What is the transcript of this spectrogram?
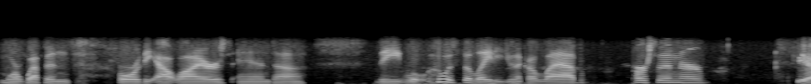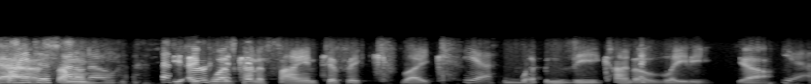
more weapons for the outliers and uh, the well, who was the lady? You like a lab person or Yeah. scientist? I don't know. It was kind of scientific, like yeah, weaponsy kind of lady. Yeah. yeah.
